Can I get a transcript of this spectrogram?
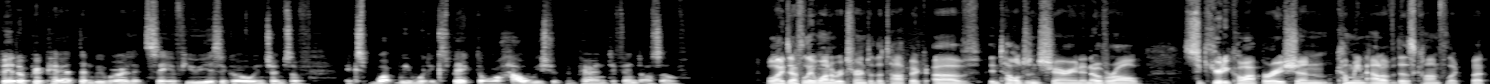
better prepared than we were, let's say, a few years ago in terms of ex- what we would expect or how we should prepare and defend ourselves. Well, I definitely want to return to the topic of intelligence sharing and overall security cooperation coming out of this conflict. But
